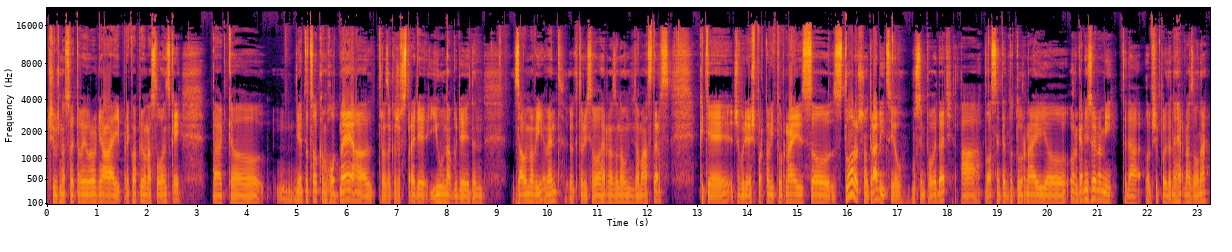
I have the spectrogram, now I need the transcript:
či už na svetovej úrovni, ale aj prekvapivo na slovenskej, tak eh, je to celkom hodné a teraz akože v strede júna bude jeden zaujímavý event, ktorý sa volá Herná zóna Unita Masters, kde, čo bude športový turnaj so, s dlhoročnou tradíciou, musím povedať. A vlastne tento turnaj eh, organizujeme my, teda lepšie povedané Herná zóna,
